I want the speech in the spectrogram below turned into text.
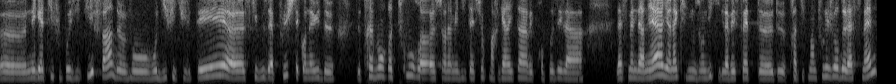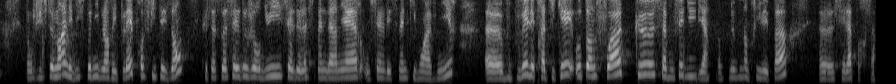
euh, négatifs ou positifs, hein, de vos, vos difficultés, euh, ce qui vous a plu, c'est qu'on a eu de, de, très bons retours euh, sur la méditation que Margarita avait proposée la, la semaine dernière. Il y en a qui nous ont dit qu'ils l'avaient faite de, de, pratiquement tous les jours de la semaine. Donc justement, elle est disponible en replay. Profitez-en, que ce soit celle d'aujourd'hui, celle de la semaine dernière ou celle des semaines qui vont à venir. Euh, vous pouvez les pratiquer autant de fois que ça vous fait du bien. Donc ne vous en privez pas. Euh, c'est là pour ça.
